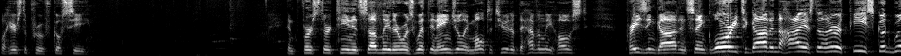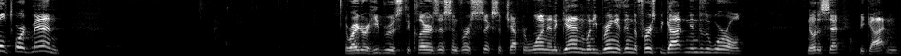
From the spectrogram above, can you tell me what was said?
Well, here's the proof. Go see. In verse 13, and suddenly there was with an angel a multitude of the heavenly host, praising God and saying, Glory to God in the highest, and on earth peace, goodwill toward men. The writer of Hebrews declares this in verse 6 of chapter 1. And again, when he bringeth in the first begotten into the world, notice that begotten,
